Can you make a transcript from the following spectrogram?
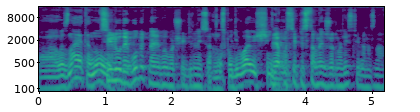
Е, Ви знаєте, ну, Ці люди будуть на виборчих дільницях? ну сподіваюся, що В ні. якості підставних журналістів, я не знаю.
